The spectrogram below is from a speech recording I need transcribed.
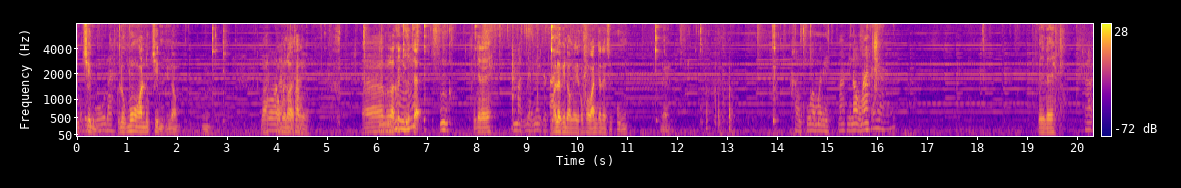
ลูกชิ้นกระดูกหมูได้กระดูกหมูอ่อนลูกชิ้นพี่น้องอืมมาพอเอาไปแล้วหน่อยทางนี้อ่าเวลาคือจืดแท้อืมเป็นจังได๋หมักแบบนี้จะตายมาเลยพี่น้องเลยของพอวันจะได้สิปรุงนี่ข้าวคั่วมื่อนี่มาพี่น้องมาอะไรอย่าง เป็นจังได๋ครับ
